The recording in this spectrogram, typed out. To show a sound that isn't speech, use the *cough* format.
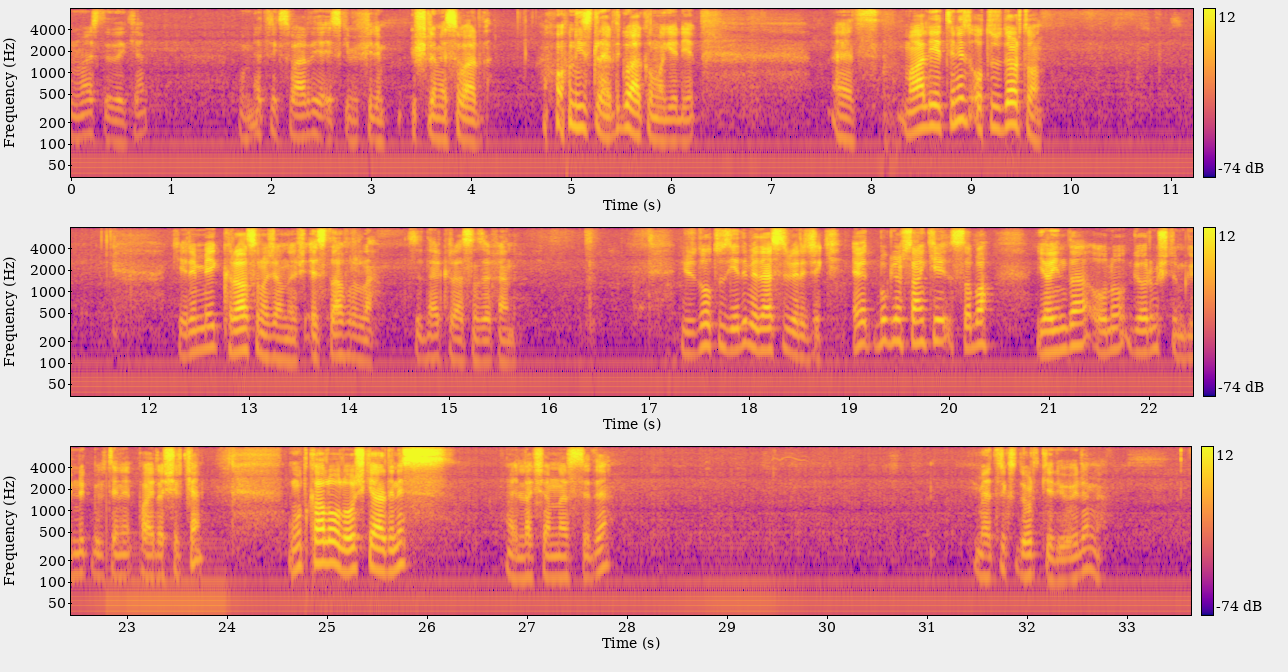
üniversitedeyken bu Matrix vardı ya eski bir film. Üçlemesi vardı. *laughs* Onu izlerdik o aklıma geliyor. Evet. Maliyetiniz 34.10. Kerim Bey kralsın hocam demiş. Estağfurullah. Sizler kralsınız efendim. %37 bedelsiz verecek. Evet bugün sanki sabah yayında onu görmüştüm günlük bülteni paylaşırken. Umut Karloğlu hoş geldiniz. Hayırlı akşamlar size de. Matrix 4 geliyor öyle mi?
